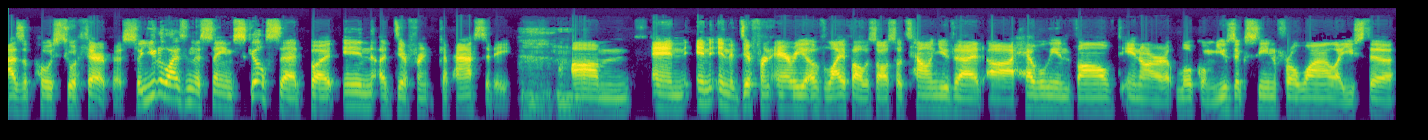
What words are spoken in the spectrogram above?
as opposed to a therapist. So utilizing the same skill set, but in a different capacity. Mhm. Um, and in, in a different area of life, I was also telling you that uh, heavily involved in our local music scene for a while. I used to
